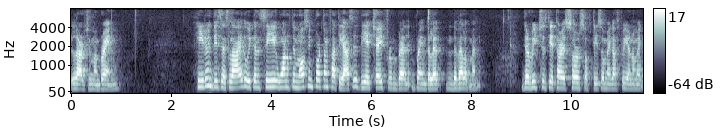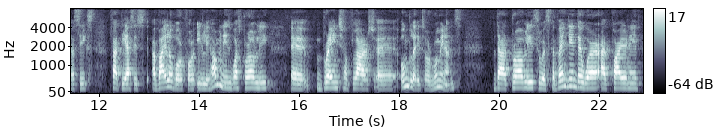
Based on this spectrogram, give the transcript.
large human brain. Here in this slide, we can see one of the most important fatty acids, DHA, from brain de development. The richest dietary source of these omega-3 and omega-6 fatty acids available for early hominids was probably a branch of large uh, ungulates or ruminants that probably through scavenging they were acquiring it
